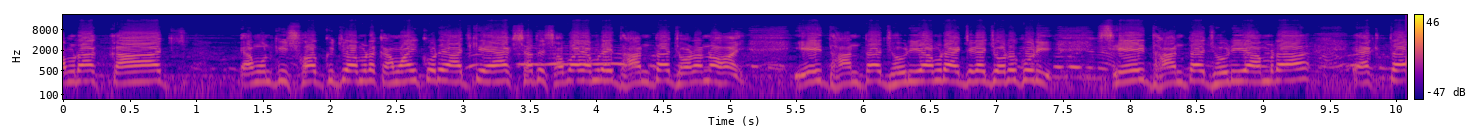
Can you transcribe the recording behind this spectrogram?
আমরা কাজ, এমনকি সব কিছু আমরা কামাই করে আজকে একসাথে সবাই আমরা এই ধানটা ঝরানো হয়। এই ধানটা ঝরিয়ে আমরা এক জায়গায় জড়ো করি। সেই ধানটা ঝরিয়ে আমরা একটা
